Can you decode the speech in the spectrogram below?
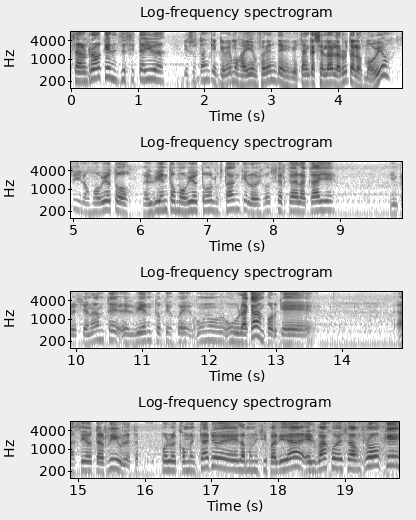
San Roque necesita ayuda. ¿Y esos tanques que vemos ahí enfrente, que están casi al lado de la ruta, los movió? Sí, los movió todo. El viento movió todos los tanques, lo dejó cerca de la calle. Impresionante el viento que fue un hu- huracán porque ha sido terrible. Por los comentarios de la municipalidad, el bajo de San Roque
